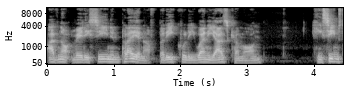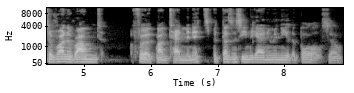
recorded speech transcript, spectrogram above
I've not really seen him play enough. But equally, when he has come on, he seems to run around for about ten minutes, but doesn't seem to get anywhere near the ball. So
